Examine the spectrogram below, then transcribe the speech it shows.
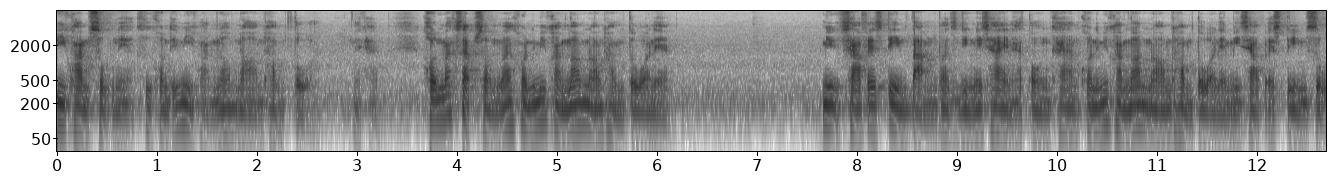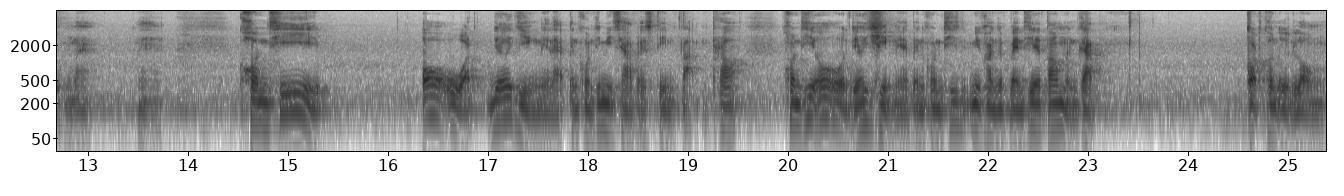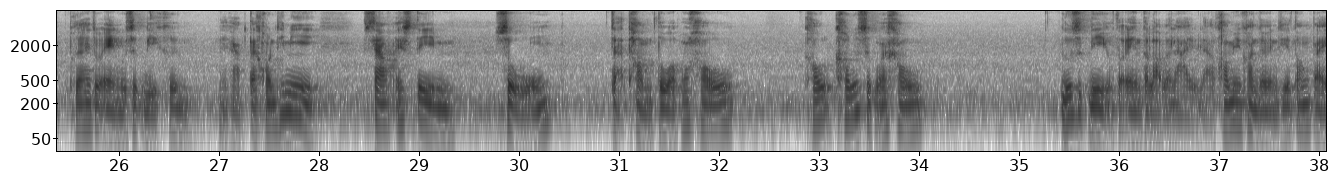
มีความสุขเนี่ยคือคนที่มีความนอบน้อมถ่อมตัวนะครับคนมักสับสนว่าคนที่มีความนอบน้อมถ่อมตัวเนี่ยมี self esteem ต่ำหรือเปล่าจริงๆไม่ใช่นะตรงข้าม คนที่มีความนอบน้อมถ่อมตัวเนี่ยมี self esteem สูงมากนะฮะคนที่ โอ้อวดเย่อหยิ่งเนี่ยแหละเป็นคนที่มี self esteem ต่ำเพราะคนที่โอ้อวดเย่อหยิ่งเนี่ยเป็นคนที่มีความจำเป็นที่จะต้องเหมือนกับกดคนอื่นลงเพื่อให้ตัวเองรู้สึกดีขึ้นนะครับแต่คนที่มี self esteem สูงจะถ่อมตัวเพราะเขาเขาเขารู้สึกว่าเขารู้สึกดีกับตัวเองตลอดเวลาอยู่แล้ว เขามีความจำเป็นที่ต้องไป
